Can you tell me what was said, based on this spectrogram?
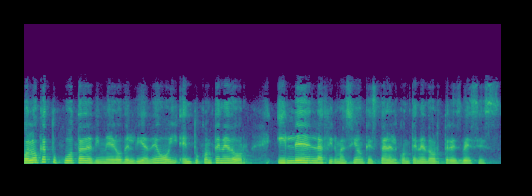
Coloca tu cuota de dinero del día de hoy en tu contenedor y lee la afirmación que está en el contenedor tres veces.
